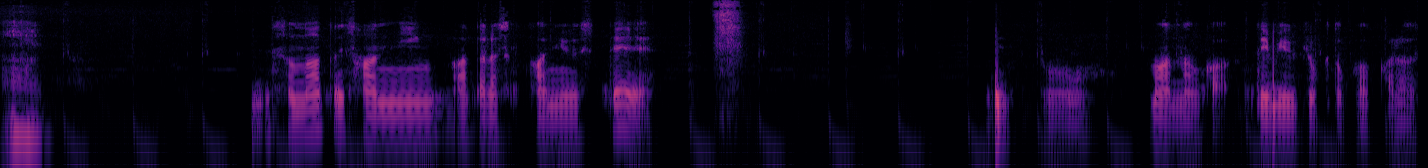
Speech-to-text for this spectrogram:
はい。でその後に3人新しく加入して、えっと、まあなんかデビュー曲とかから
